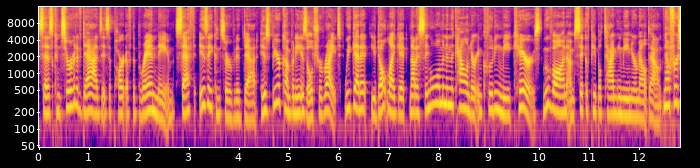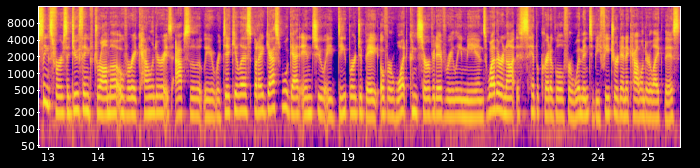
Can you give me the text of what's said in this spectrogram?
says, Conservative dads is a part of the brand name. Seth is a conservative dad. His beer company is ultra right. We get it. You don't like it. Not a single woman in the calendar, including me, cares. Move on. I'm sick of people tagging me in your meltdown. Now, first things first, I do think drama over a calendar is absolutely ridiculous, but I guess we'll get into a deeper debate over what conservative really means, whether or not this is hypocritical for women to be featured in a calendar like this,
